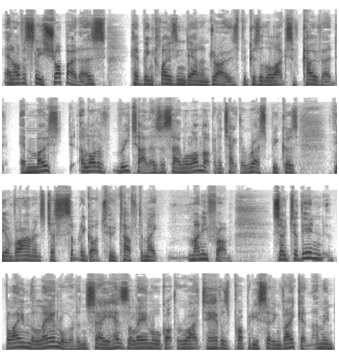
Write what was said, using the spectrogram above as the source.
And obviously, shop owners have been closing down in droves because of the likes of COVID. And most, a lot of retailers are saying, well, I'm not going to take the risk because the environment's just simply got too tough to make money from. So to then blame the landlord and say, has the landlord got the right to have his property sitting vacant? I mean,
